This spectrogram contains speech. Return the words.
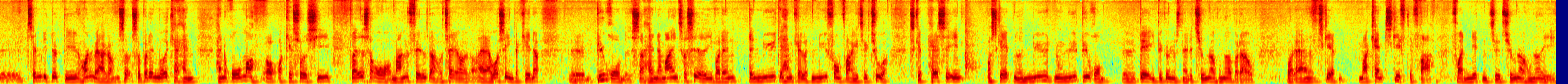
øh, temmelig dygtig håndværker, så, så på den måde kan han, han rummer og, og kan så at sige brede sig over mange felter, og, tage, og er også en, der kender øh, byrummet, så han er meget interesseret i, hvordan den nye, det han kalder den nye form for arkitektur, skal passe ind og skabe noget nye, nogle nye byrum øh, der i begyndelsen af det 20. århundrede, hvor der jo hvor der sker et markant skifte fra, fra 19. til 20. århundrede i,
